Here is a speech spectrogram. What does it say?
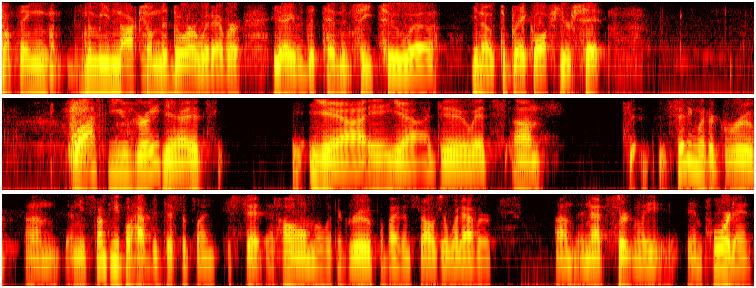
something, I mean, knocks on the door or whatever, you have the tendency to uh, you know to break off your sit. Ross, do you agree? Yeah, it's yeah, yeah, I do. It's um, sitting with a group. Um, I mean, some people have the discipline to sit at home or with a group or by themselves or whatever, um, and that's certainly important.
